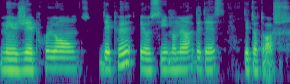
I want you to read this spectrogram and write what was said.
mais j'ai pris des peu et aussi ma mère déteste des tatouages.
